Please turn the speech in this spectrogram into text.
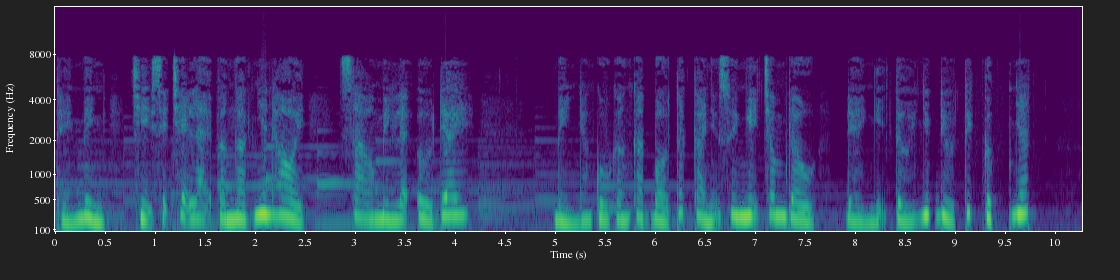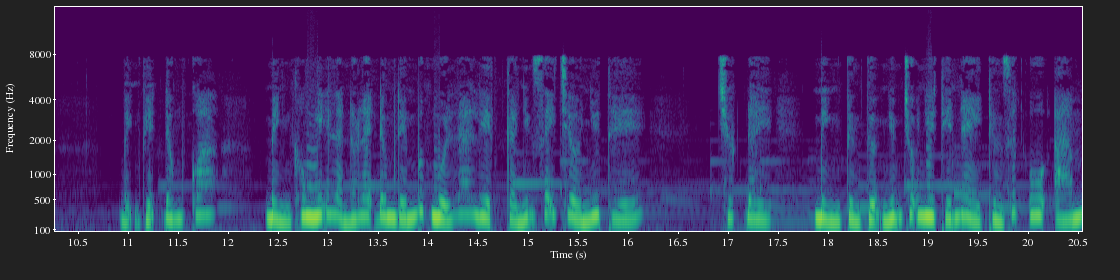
Thấy mình, chị sẽ chạy lại và ngạc nhiên hỏi, sao mình lại ở đây? Mình đang cố gắng gạt bỏ tất cả những suy nghĩ trong đầu để nghĩ tới những điều tích cực nhất. Bệnh viện đông quá, mình không nghĩ là nó lại đông đến mức muối la liệt cả những dãy chờ như thế. Trước đây, mình tưởng tượng những chỗ như thế này thường rất u ám.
